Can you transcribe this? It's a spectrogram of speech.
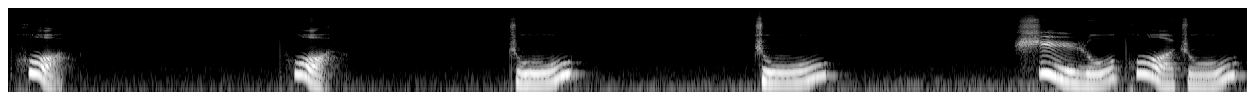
破破竹竹势如破竹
